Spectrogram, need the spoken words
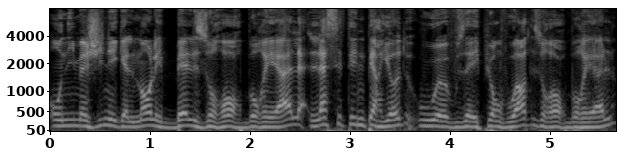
on imagine également les belles aurores boréales. Là, c'était une période où euh, vous avez pu en voir des aurores boréales?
